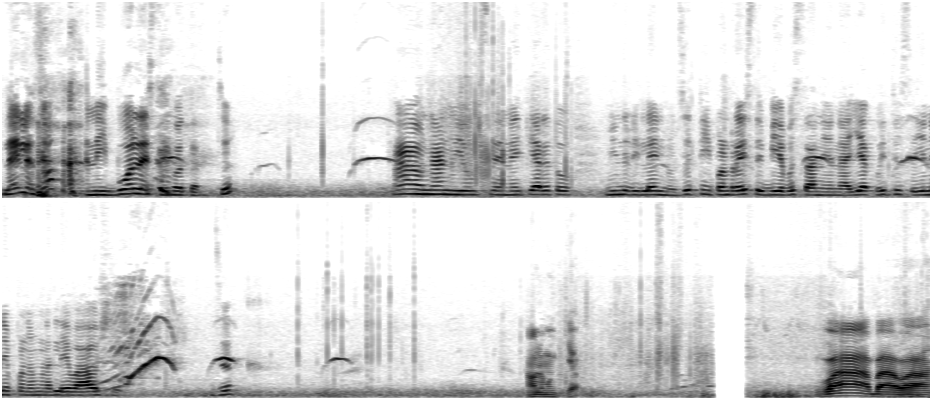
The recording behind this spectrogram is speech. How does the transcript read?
લઈ લેજો. અને બોલે છે હોતર. જો. હા નાનું એવું છે. અને અત્યારે તો મીંદડી લઈને જતી પણ રહેશે બે બસાની અને આ એક થશે એને પણ હમણાં લેવા આવશે. જો હાલો મૂકી વાહ બા વાહ.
